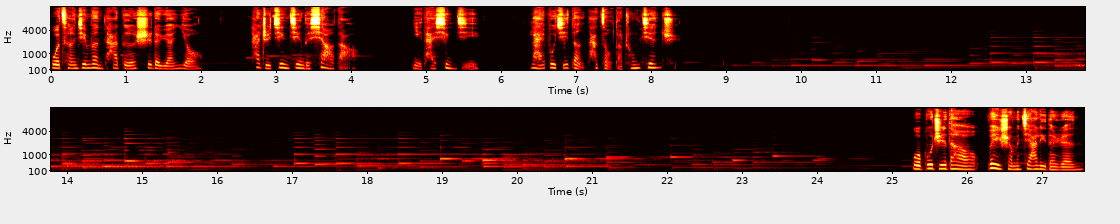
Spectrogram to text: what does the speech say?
我曾经问他得失的缘由，他只静静地笑道：“你太性急，来不及等他走到中间去。”我不知道为什么家里的人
